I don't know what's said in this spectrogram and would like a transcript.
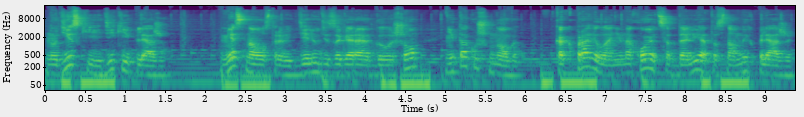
Нудистские и дикие пляжи. Мест на острове, где люди загорают голышом, не так уж много. Как правило, они находятся вдали от основных пляжей,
